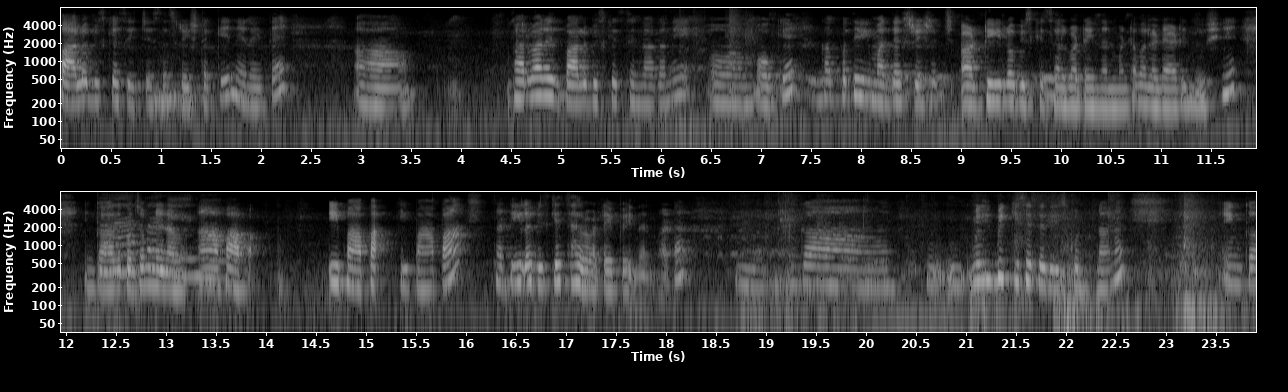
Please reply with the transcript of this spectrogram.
పాలు బిస్కెట్స్ ఇచ్చేస్తా శ్రేష్ఠకి నేనైతే. పర్వాలేదు పాలు బిస్కెట్స్ తిన్నా కానీ ఓకే. కాకపోతే ఈ మధ్య శ్రేష టీలో బిస్కెట్స్ అలవాటు అయిందనమాట వాళ్ళ డాడీని చూసి. ఇంకా అది కొంచెం నేను పాప. ఈ పాప ఈ పాప నా టీలో బిస్కెట్స్ అలవాటు అయిపోయిందనమాట ఇంకా మిల్క్ బిక్కీస్ అయితే తీసుకుంటున్నాను. ఇంకా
